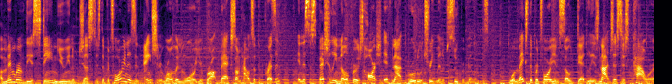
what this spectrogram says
A member of the esteemed Union of Justice, the Praetorian is an ancient Roman warrior brought back somehow to the present and is especially known for his harsh, if not brutal, treatment of supervillains. What makes the Praetorian so deadly is not just his power,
